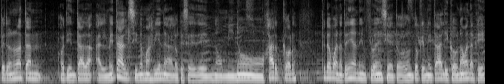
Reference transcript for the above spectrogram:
pero no tan orientada al metal, sino más bien a lo que se denominó hardcore. Pero bueno, tenía una influencia de todo, un toque metálico, una banda que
